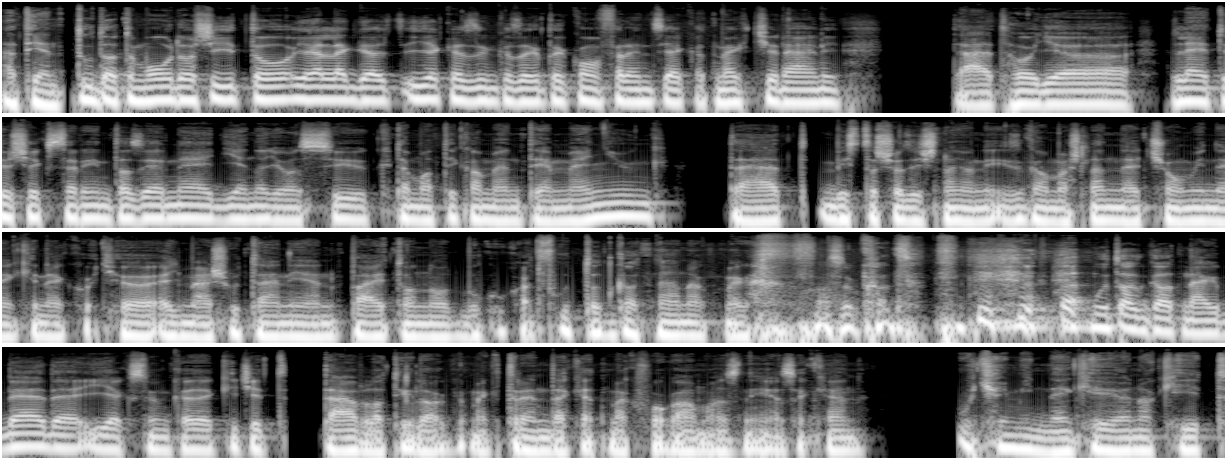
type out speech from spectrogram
hát ilyen tudatmódosító jelleggel igyekezzünk ezeket a konferenciákat megcsinálni, tehát, hogy lehetőség szerint azért ne egy ilyen nagyon szűk tematika mentén menjünk, tehát biztos az is nagyon izgalmas lenne egy csomó mindenkinek, hogyha egymás után ilyen Python notebookokat futtatgatnának, meg azokat mutatgatnák be, de igyekszünk egy kicsit távlatilag, meg trendeket megfogalmazni ezeken. Úgyhogy mindenki jön, akit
